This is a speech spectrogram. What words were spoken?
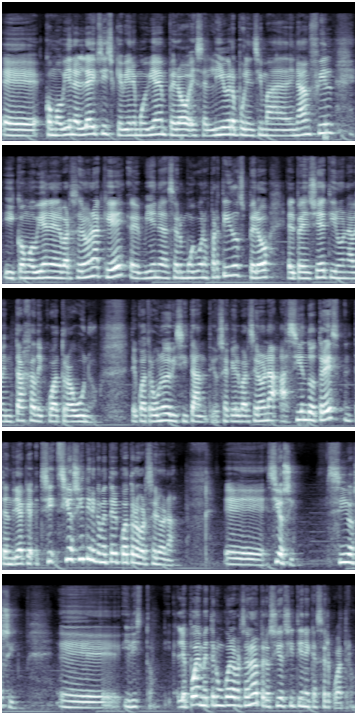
Eh, como viene el Leipzig, que viene muy bien, pero es el Liverpool encima en Anfield. Y como viene el Barcelona, que eh, viene a hacer muy buenos partidos, pero el PSG tiene una ventaja de 4 a 1. De 4 a 1 de visitante. O sea que el Barcelona haciendo 3 tendría que... Sí, sí o sí tiene que meter 4 el Barcelona. Sí o sí. Sí o sí. Y listo. Le puede meter un gol a Barcelona, pero sí o sí tiene que hacer 4.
